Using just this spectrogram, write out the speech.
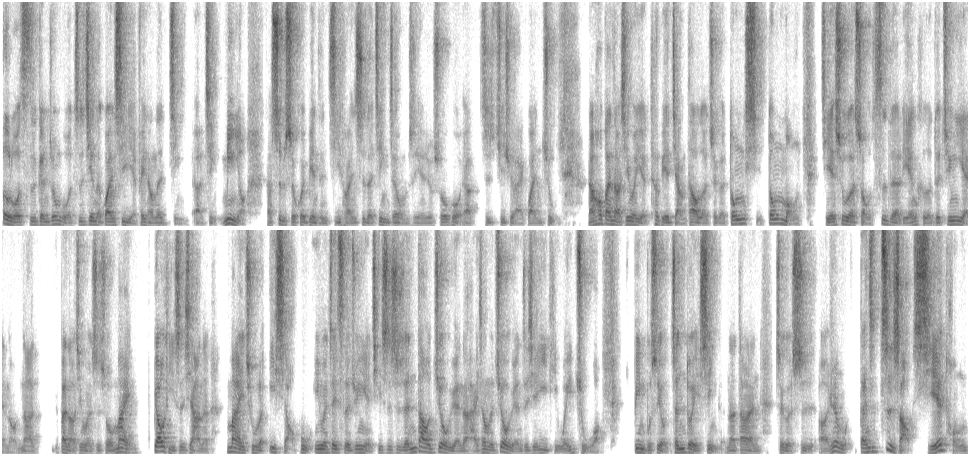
俄罗斯跟中国之间的关系也非常的紧呃紧密哦，那是不是会变成集团式的竞争？我们之前就说过要继继续来关注。然后半岛新闻也特别讲到了这个东西东盟结束了首次的联合的军演哦，那半岛新闻是说麦标题之下呢，迈出了一小步，因为这次的军演其实是人道救援呢，海上的救援这些议题为主哦，并不是有针对性的。那当然，这个是呃认为，但是至少协同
